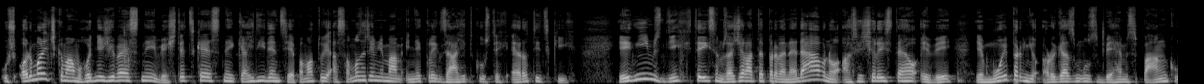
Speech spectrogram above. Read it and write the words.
Už od malička mám hodně živé sny, věštecké sny, každý den si je pamatuju a samozřejmě mám i několik zážitků z těch erotických. Jedním z nich, který jsem zažila teprve nedávno a řešili jste ho i vy, je můj první orgasmus během spánku.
